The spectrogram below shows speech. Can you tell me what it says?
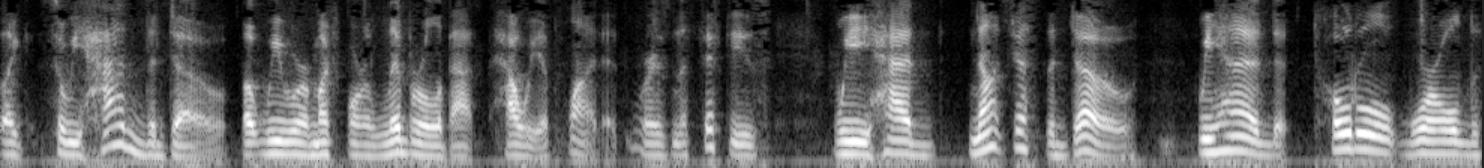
like so we had the dough, but we were much more liberal about how we applied it. Whereas in the fifties, we had not just the dough, we had total world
